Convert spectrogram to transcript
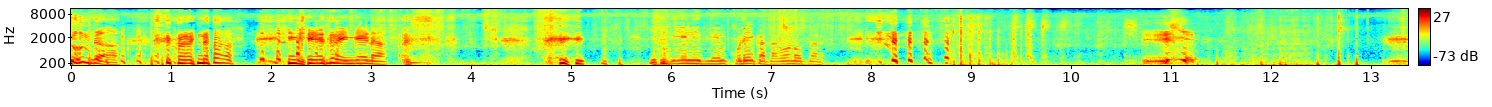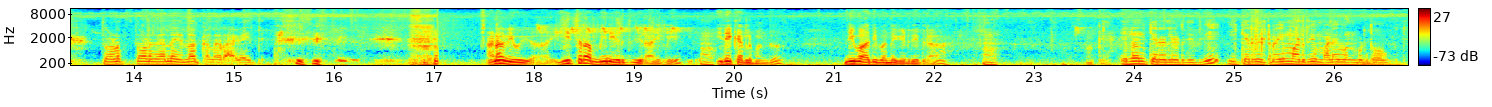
ತೊಳ್ದ? ಅಣ್ಣ ಹಿಂಗೆ ಹೇಳಿದ್ರೆ ಹೆಂಗೆ ಅಣ್ಣ? ಇದೇನು ಇದನ್ನೇನು ಕುಡಿಯಕ್ಕೆ ತಗೊಂಡು ಹೋಗ್ತಾರೆ ತೊಳೆದು ತೊಳೆದೆಲ್ಲ ಎಲ್ಲೋ ಕಲರ್ ಆಗೈತೆ. ಅಣ್ಣ ನೀವು ಈ ಥರ ಮೀನು ಹಿಡಿದಿದ್ದೀರಾ ಇಲ್ಲಿ. ಇದೇ ಕರ್ಲು ಬಂದು? ನೀವು ಆದಿ ಬಂದಾಗ ಹಿಡ್ದಿದ್ರಾ? ಓಕೆ ಇನ್ನೊಂದು ಕೆರೆಯಲ್ಲಿ ಹಿಡ್ದಿದ್ವಿ. ಈ ಕೆರೆಯಲ್ಲಿ ಟ್ರೈ ಮಾಡಿದ್ವಿ ಮಳೆ ಬಂದ್ಬಿಡ್ತು ಹೋಗ್ಬಿಟ್ವಿ.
